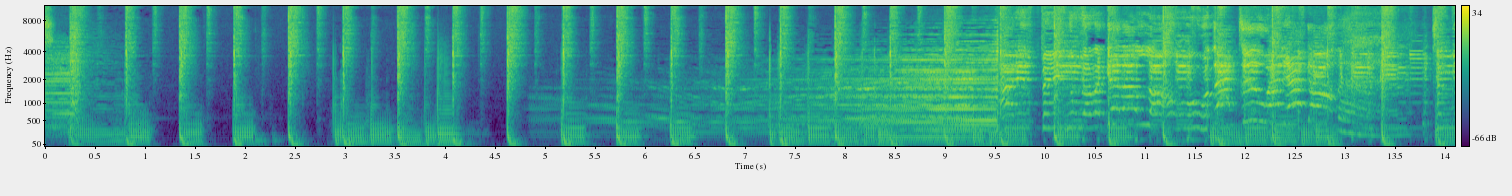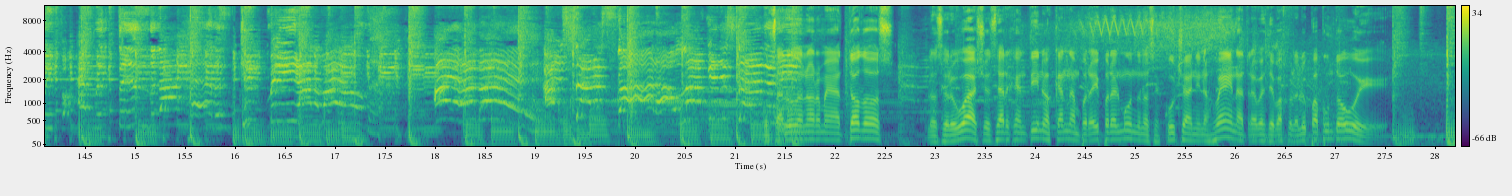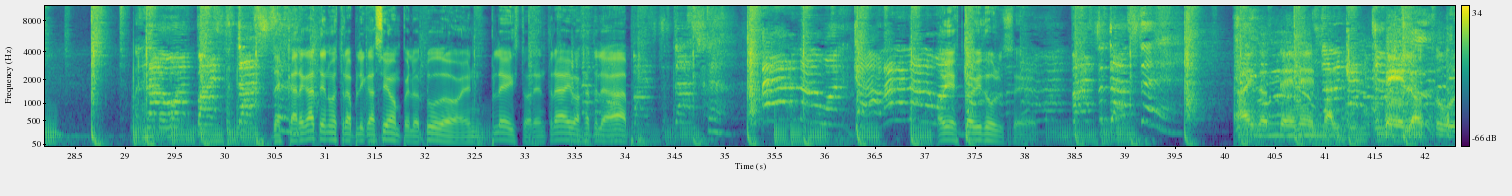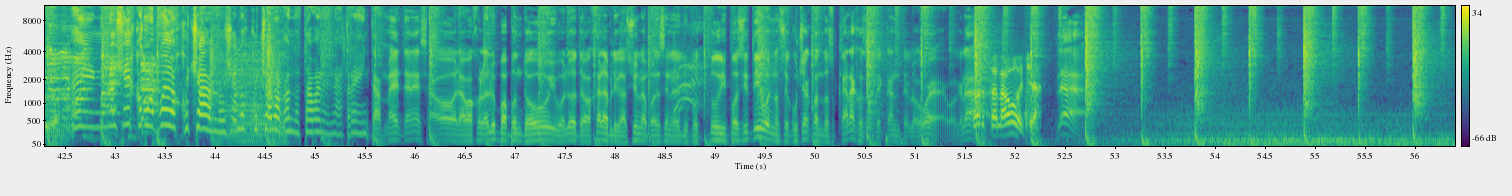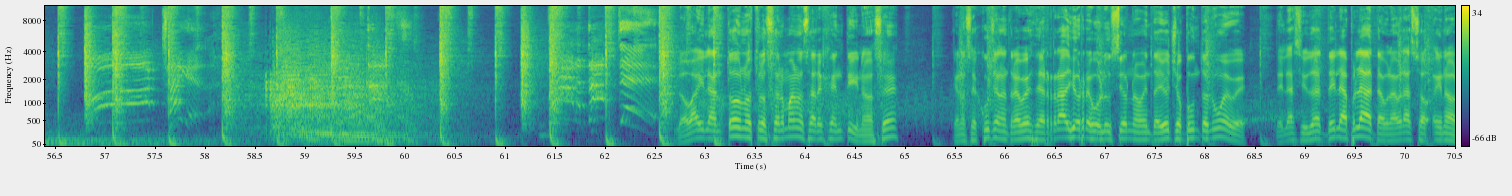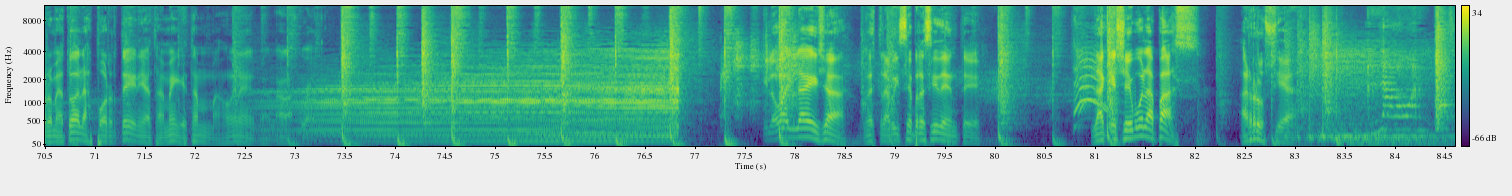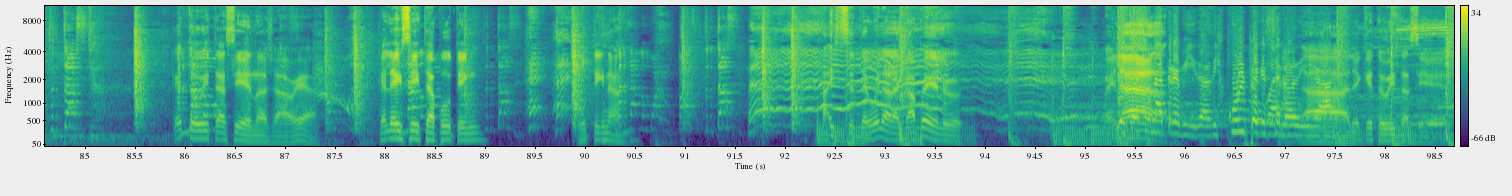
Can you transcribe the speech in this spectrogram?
Saludo enorme a todos los uruguayos y argentinos que andan por ahí por el mundo, nos escuchan y nos ven a través de bites the dust. Descargate nuestra aplicación, pelotudo, en Play Store. Entra y bajate la app. Hoy estoy dulce. Ahí lo tenés al pelotudo. No sé cómo puedo escucharlo. Yo lo escuchaba cuando estaban en la 30. Me tenés ahora, bajo la lupa.uy, boludo, te bajás la aplicación, la pones en el tu dispositivo y nos escuchás cuando carajo se te cante los huevos, claro. Corta la bocha. Claro. Lo bailan todos nuestros hermanos argentinos, ¿eh? Que nos escuchan a través de Radio Revolución 98.9 de la ciudad de La Plata. Un abrazo enorme a todas las porteñas también que están más buenas. Y lo baila ella, nuestra vicepresidente. La que llevó la paz a Rusia. ¿Qué estuviste haciendo allá, vea? ¿Qué le hiciste a Putin? Putina. Ay, se te vuela la capela. Es una atrevida, disculpe que se lo diga. Dale, ¿qué estuviste haciendo?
